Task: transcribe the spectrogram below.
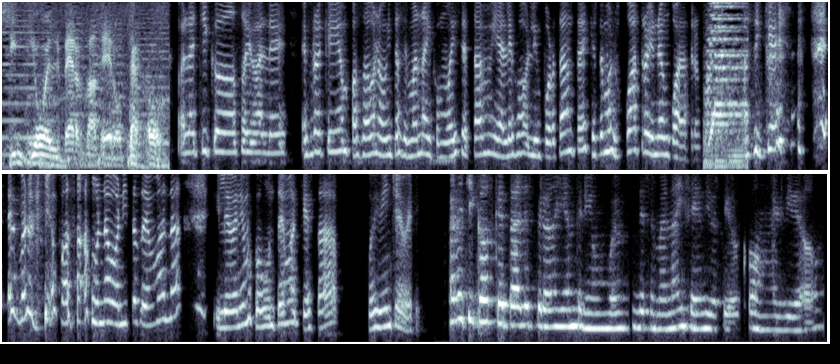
sintió el verdadero terror. Hola chicos, soy Vale. Espero que hayan pasado una bonita semana y como dice Tami y Alejo, lo importante es que estemos los cuatro y no en cuatro. Así que espero que hayan pasado una bonita semana y le venimos con un tema que está pues bien chévere. Hola chicos, ¿qué tal? Espero hayan tenido un buen fin de semana y se hayan divertido con el video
